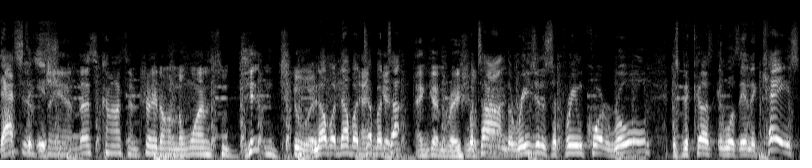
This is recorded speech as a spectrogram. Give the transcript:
That's the issue. Saying, let's concentrate on the ones who didn't do it. No, but no, but, and, but, getting, and getting racial but Tom, bias. the reason the Supreme Court ruled is because it was in a case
